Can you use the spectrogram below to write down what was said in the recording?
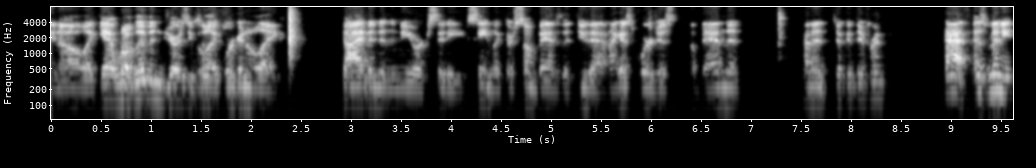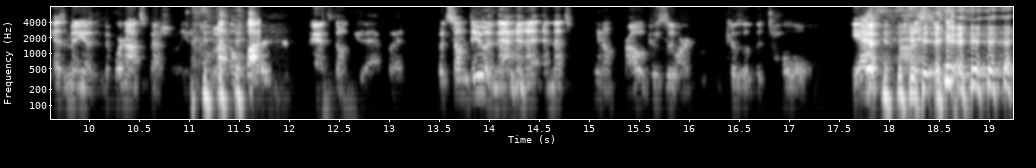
you know, like yeah we Huh. live in Jersey, but like we're gonna like dive into the New York City scene. Like there's some bands that do that, and I guess we're just a band that kind of took a different path. As many as many others, we're not special. You know, a lot, a lot of bands don't do that, but but some do, and that and that, and that's you know probably Because of- smart. Because of the toll. Yeah, honestly,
